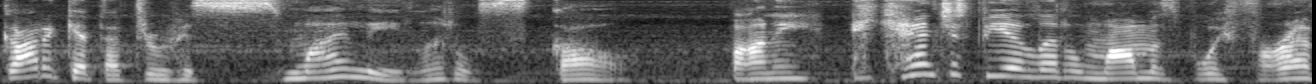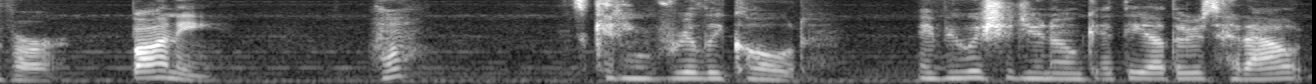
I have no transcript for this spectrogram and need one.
got to get that through his smiley little skull. Bonnie? He can't just be a little mama's boy forever. Bonnie. Huh? It's getting really cold. Maybe we should, you know, get the others, head out?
